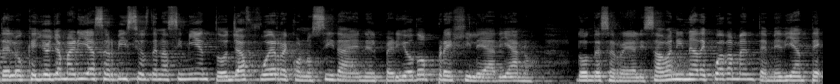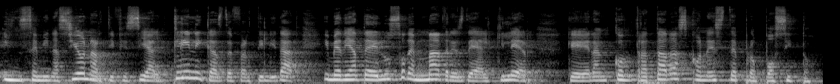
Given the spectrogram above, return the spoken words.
de lo que yo llamaría servicios de nacimiento ya fue reconocida en el periodo pregileadiano, donde se realizaban inadecuadamente mediante inseminación artificial, clínicas de fertilidad y mediante el uso de madres de alquiler, que eran contratadas con este propósito.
